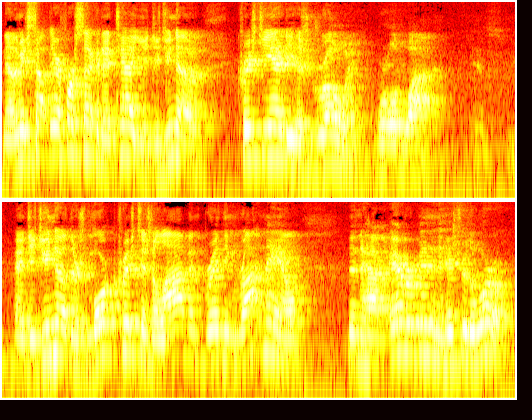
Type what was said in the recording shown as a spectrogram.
Now, let me stop there for a second and tell you did you know Christianity is growing worldwide? And did you know there's more Christians alive and breathing right now than there have ever been in the history of the world?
